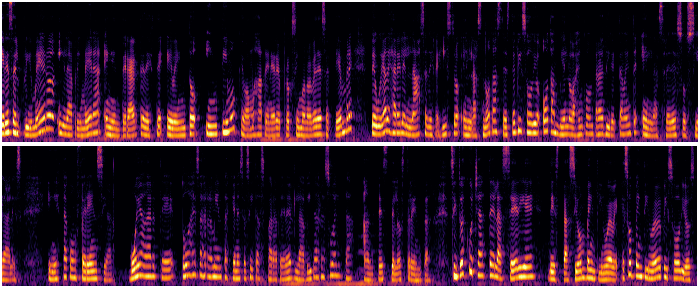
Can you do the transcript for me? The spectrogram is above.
Eres el primero y la primera en enterarte de este evento íntimo que vamos a tener el próximo 9 de septiembre. Te voy a dejar el enlace de registro en las notas de este episodio o también lo vas a encontrar directamente en las redes sociales. En esta conferencia voy a darte todas esas herramientas que necesitas para tener la vida resuelta antes de los 30. Si tú escuchaste la serie de Estación 29, esos 29 episodios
